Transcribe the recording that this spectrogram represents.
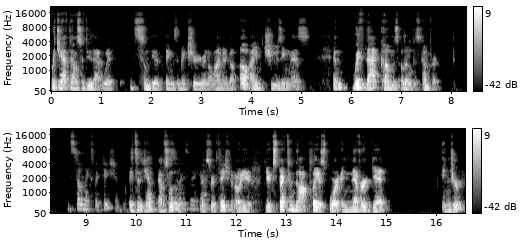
but you have to also do that with some of the other things and make sure you're in alignment and go, oh, I am choosing this. And with that comes a little discomfort. It's still an expectation. It's a, yeah, absolutely. An yeah. expectation. Oh, do you do you expect to not play a sport and never get injured?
